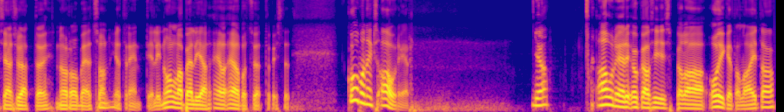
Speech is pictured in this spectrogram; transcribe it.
siellä syöttöi, no Robertson ja Trentti. Eli nolla peliä, hel- helpot syöttöpisteet. Kolmanneksi Aurier. Joo. Aurier, joka siis pelaa oikeata laitaa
